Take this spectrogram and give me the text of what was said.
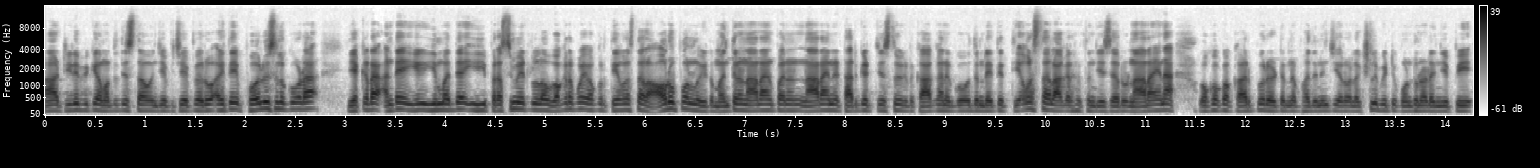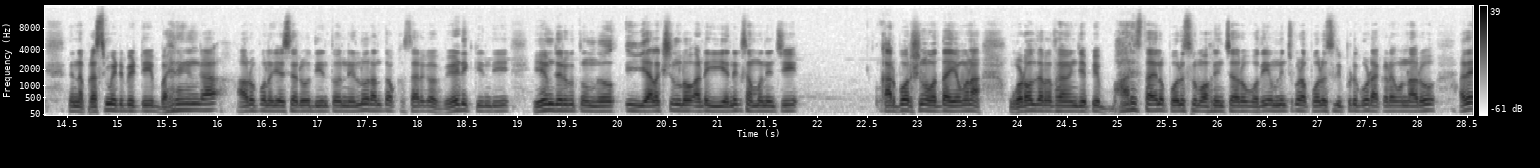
టీడీపీకి టీడీపీకే మద్దతు ఇస్తామని చెప్పి చెప్పారు. అయితే పోలీసులు కూడా ఇక్కడ అంటే ఈ- ఈ మధ్య ఈ ప్రెస్ మీట్లో ఒకరిపై ఒకరు తీవ్రస్థాయి ఆరోపణలు ఇటు మంత్రి నారాయణ పైన నారాయణ టార్గెట్ చేస్తూ ఇటు కాకాని గోవర్ధనుడు అయితే తీవ్రస్థాయిలో ఆగ్రహితం చేశారు. నారాయణ ఒక్కొక్క కార్పొరేటర్ని పది నుంచి ఇరవై లక్షలు పెట్టి కొంటున్నాడని చెప్పి నిన్న ప్రెస్ మీట్ పెట్టి బహిరంగంగా ఆరోపణలు చేశారు. దీంతో నెల్లూరు అంతా ఒక్కసారిగా వేడెక్కింది. ఏం జరుగుతుందో ఈ ఎలక్షన్లో అంటే ఈ ఎన్నిక సంబంధించి కార్పొరేషన్ వద్ద ఏమైనా గొడవలు జరుగుతాయని చెప్పి భారీ స్థాయిలో పోలీసులు మోహరించారు. ఉదయం నుంచి కూడా పోలీసులు ఇప్పుడు కూడా అక్కడే ఉన్నారు. అదే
